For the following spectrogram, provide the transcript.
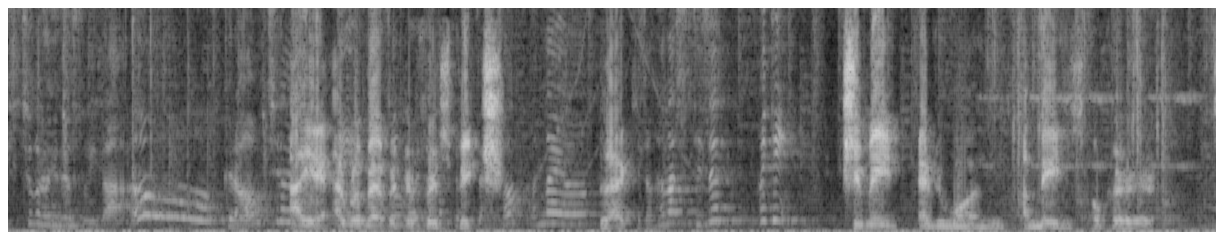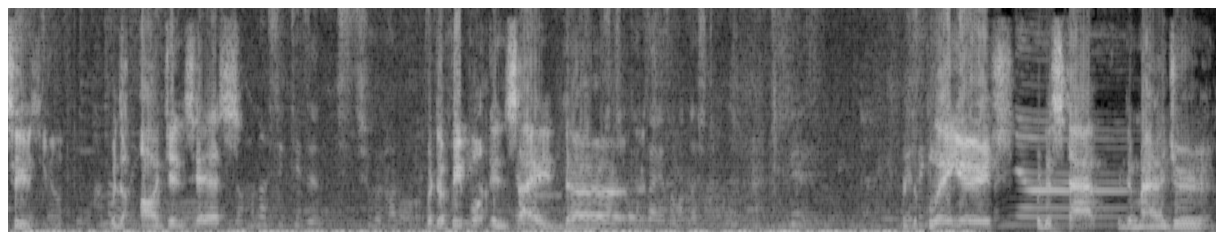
시축을 하게 되었습니다. 오! 그럼 7월 Ah, yeah, I remember her first speech. 만나요. Like- 대전 하나 시티즌 화이팅! She made everyone amazed of her. Seriously. 제가 또 하나 With the audiences, 대전 하나 시티즌 시축을 하러 with the people 갑니다. inside 여러분, the, 현장에서 만나시죠. with the players, with the staff, with the manager,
